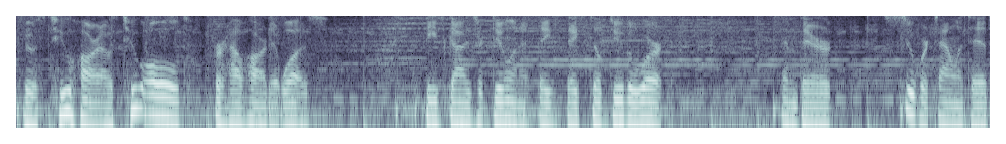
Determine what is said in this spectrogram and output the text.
It was too hard. I was too old for how hard it was these guys are doing it. They they still do the work, and they're super talented.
